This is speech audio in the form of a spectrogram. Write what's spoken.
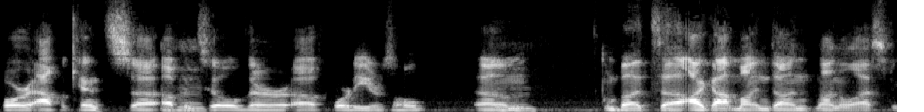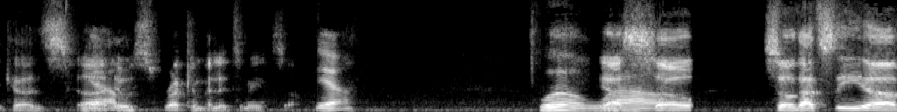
for applicants uh, mm-hmm. up until they're uh, 40 years old. Um, mm-hmm. But uh, I got mine done nonetheless because uh, yeah. it was recommended to me. So yeah. Whoa! Yeah. Wow. So, so that's the uh,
